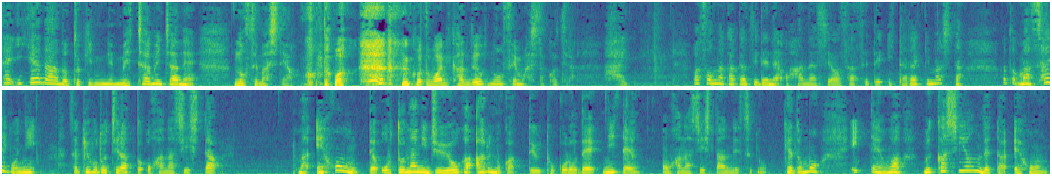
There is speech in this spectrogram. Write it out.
だ嫌だの時にね、めちゃめちゃね、載せましたよ。言葉。言葉に感情を載せました。こちら。はい。まあ、そんな形でね、お話をさせていただきました。あと、まあ、最後に、先ほどちらっとお話しした、まあ、絵本って大人に需要があるのかっていうところで2点お話ししたんですけども、1点は昔読んでた絵本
